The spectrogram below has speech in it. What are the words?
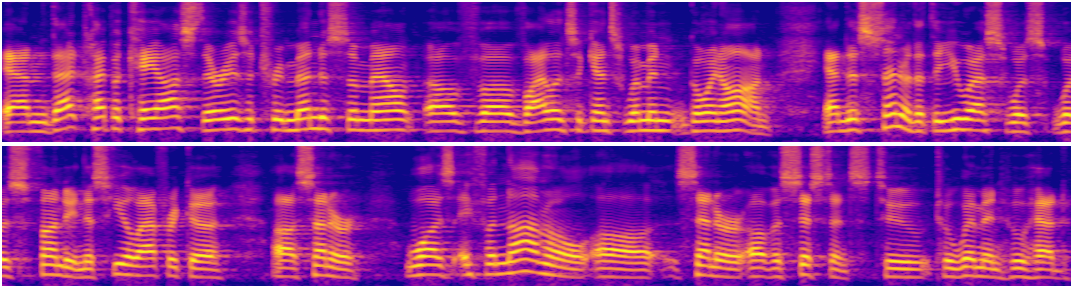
And that type of chaos, there is a tremendous amount of uh, violence against women going on. And this center that the U.S. was, was funding, this Heal Africa uh, Center, was a phenomenal uh, center of assistance to, to women who had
